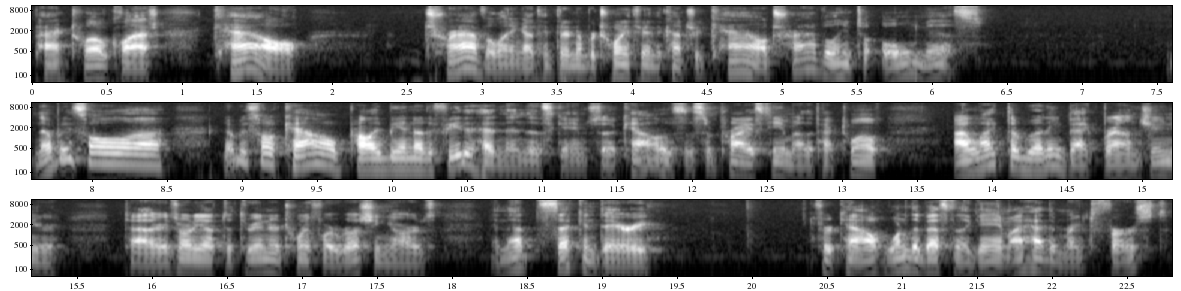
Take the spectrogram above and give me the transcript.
Pac-12 clash. Cal traveling. I think they're number 23 in the country. Cal traveling to Ole Miss. Nobody saw uh, nobody saw Cal probably being undefeated heading into this game. So Cal is a surprise team out of the Pac-12. I like the running back Brown Jr. Tyler. He's already up to 324 rushing yards, and that secondary for Cal, one of the best in the game. I had them ranked first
